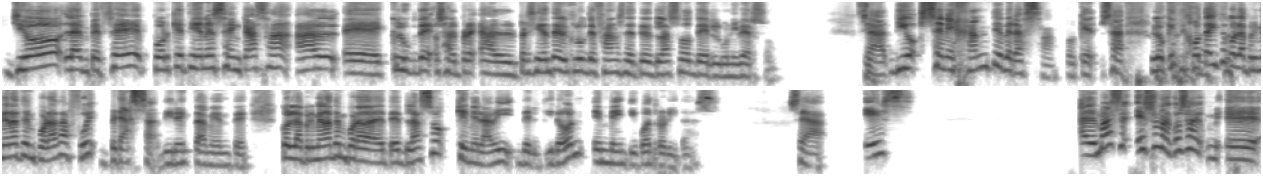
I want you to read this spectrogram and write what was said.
Yo la empecé porque tienes en casa al eh, club de, o sea, al, presidente del club de fans de Ted Lasso del universo. O sea, dio semejante brasa, porque, o sea, lo que CJ hizo con la primera temporada fue brasa directamente. Con la primera temporada de Ted Lasso, que me la vi del tirón en 24 horitas. O sea, es. Además, es una cosa. Eh,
